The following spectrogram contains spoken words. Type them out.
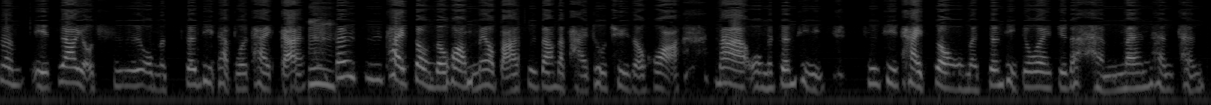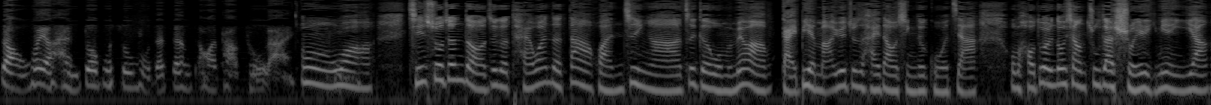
正，也是要有湿，我们身体才不会太干。嗯，但是湿太重的话，我们没有把它适当的排出去的话，那我们身体。湿气太重，我们身体就会觉得很闷、很沉重，会有很多不舒服的症状会跑出来。嗯，哇，其实说真的，这个台湾的大环境啊，这个我们没办法改变嘛，因为就是海岛型的国家，我们好多人都像住在水里面一样。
